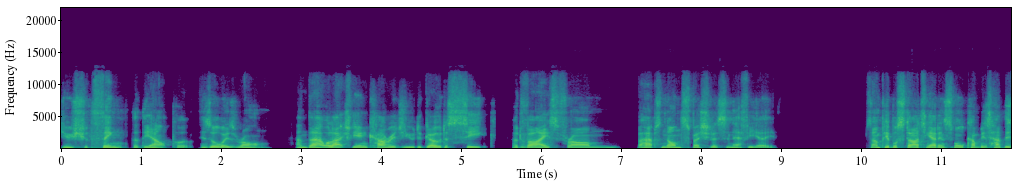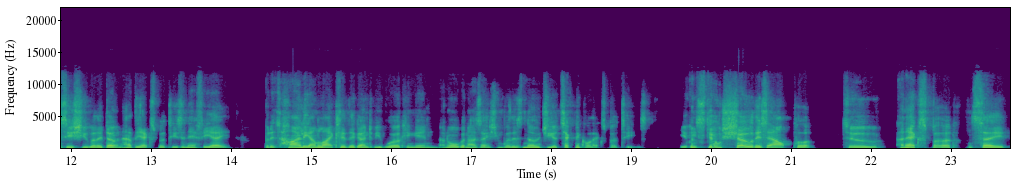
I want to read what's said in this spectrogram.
You should think that the output is always wrong. And that will actually encourage you to go to seek advice from perhaps non specialists in FEA. Some people starting out in small companies have this issue where they don't have the expertise in FEA, but it's highly unlikely they're going to be working in an organization where there's no geotechnical expertise. You can still show this output to an expert and say,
